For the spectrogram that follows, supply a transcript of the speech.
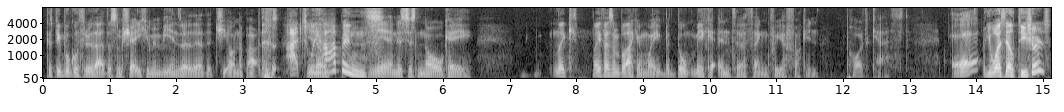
Because people go through that. There's some shitty human beings out there that cheat on their partners. Actually know? happens. yeah, and it's just not okay. Like life isn't black and white, but don't make it into a thing for your fucking podcast. Eh? You want to sell T-shirts?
